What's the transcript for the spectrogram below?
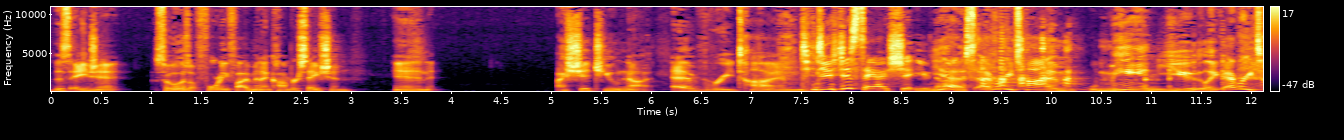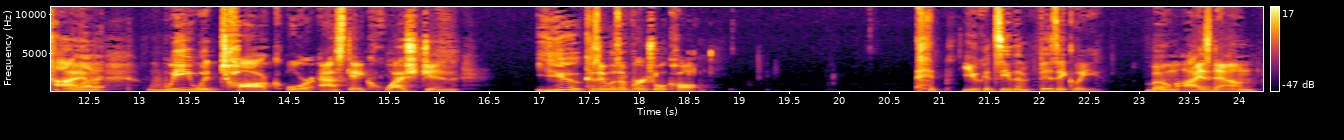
This agent, so it was a 45 minute conversation, and I shit you not, every time. Did you just say I shit you not? yes, every time me and you, like every time we would talk or ask a question, you because it was a virtual call. you could see them physically. Boom, eyes down,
